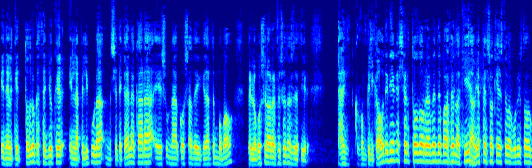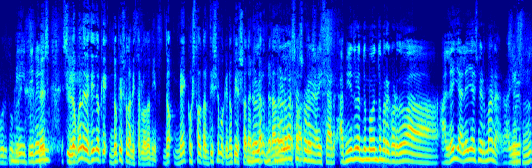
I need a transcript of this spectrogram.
en el que todo lo que hace Joker en la película se te cae la cara, es una cosa de quedarte embobado, pero luego si la reflexionas es decir, tan complicado tenía que ser todo realmente para hacerlo aquí. Habías pensado que esto va a ocurrir, esto va a ocurrir. Mi primer- sí. Lo cual he decidido que no pienso analizarlo, Dani. No, me ha costado tantísimo que no pienso No, analizar lo- no- nada. no lo vas a sobreanalizar. A mí durante un momento me recordó a, a Leia. Leia es mi hermana. Hay, un- Ujú.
